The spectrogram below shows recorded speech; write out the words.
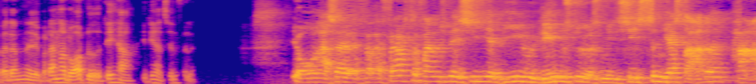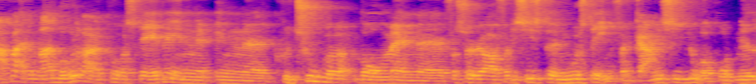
Hvordan, øh, hvordan har du oplevet det her i det her tilfælde? Jo, altså først og fremmest vil jeg sige, at vi jo i Lægemiddelstyrelsen i de sidste, siden jeg startede, har arbejdet meget målrettet på at skabe en, en uh, kultur, hvor man uh, forsøger at få de sidste mursten fra de gamle siloer brudt ned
